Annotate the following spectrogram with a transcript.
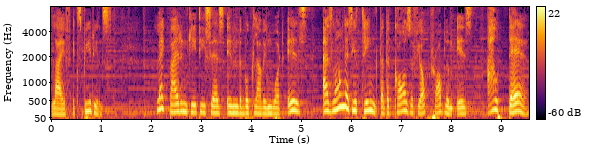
life experience. Like Byron Katie says in the book Loving What Is, as long as you think that the cause of your problem is out there,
